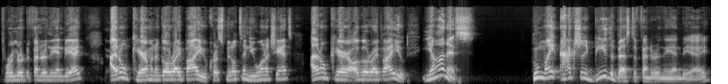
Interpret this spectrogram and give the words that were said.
perimeter defender in the NBA. Yeah. I don't care. I'm going to go right by you. Khris Middleton, you want a chance? I don't care. I'll go right by you. Giannis, who might actually be the best defender in the NBA,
